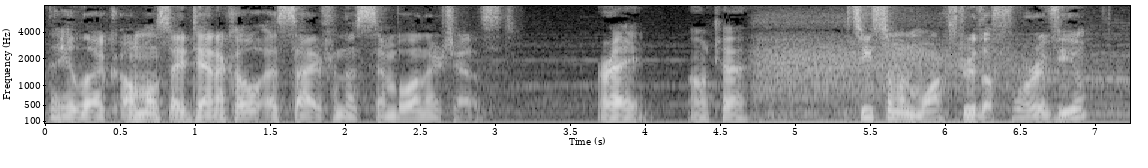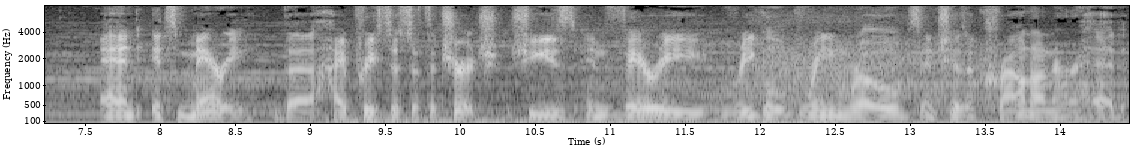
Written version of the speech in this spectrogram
They look almost identical aside from the symbol on their chest. Right. Okay. You see someone walk through the four of you, and it's Mary, the high priestess of the church. She's in very regal green robes, and she has a crown on her head.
